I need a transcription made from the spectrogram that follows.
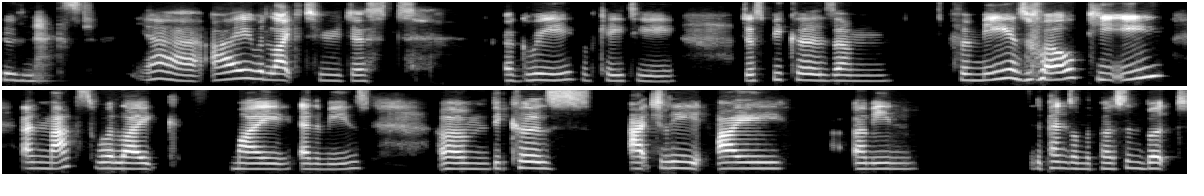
Who's next? Yeah, I would like to just agree with Katie just because um for me as well, PE and maths were like my enemies um, because actually I I mean it depends on the person but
